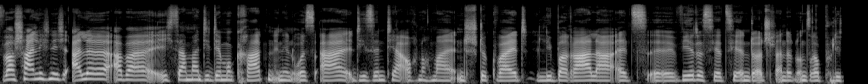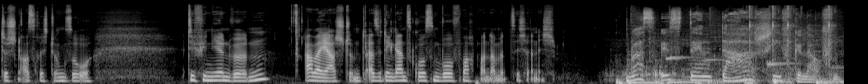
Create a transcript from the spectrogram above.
wahrscheinlich nicht alle, aber ich sag mal, die Demokraten in den USA, die sind ja auch noch mal ein Stück weit liberaler, als äh, wir das jetzt hier in Deutschland in unserer politischen Ausrichtung so definieren würden. Aber ja, stimmt. Also den ganz großen Wurf macht man damit sicher nicht. Was ist denn da schiefgelaufen?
